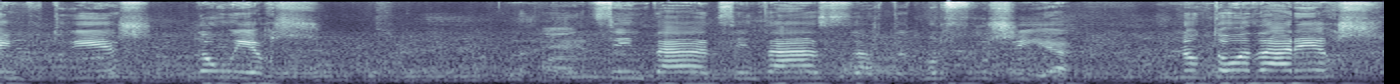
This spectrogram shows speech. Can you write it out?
em português, dão erros sintaxe, de morfologia. Não estão a dar erros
